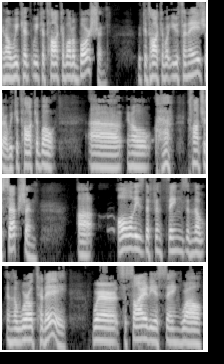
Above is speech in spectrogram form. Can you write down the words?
you know, we could, we could talk about abortion. We could talk about euthanasia. We could talk about, uh, you know, contraception, uh, all these different things in the in the world today, where society is saying, well,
